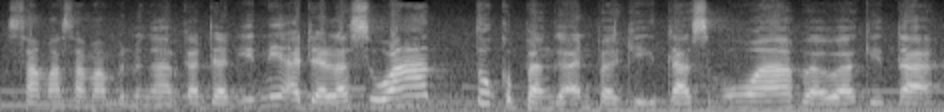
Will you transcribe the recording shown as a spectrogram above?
sama-sama mendengarkan dan ini adalah suatu kebanggaan bagi kita semua bahwa kita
